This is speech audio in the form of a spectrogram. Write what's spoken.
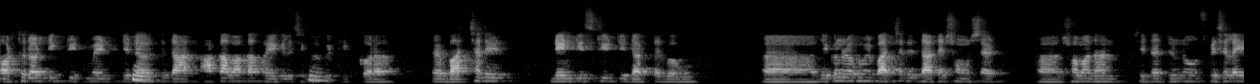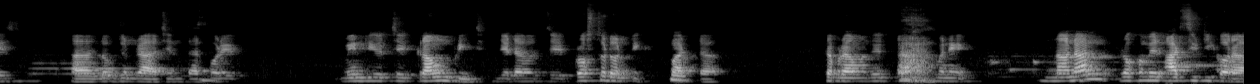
অর্থোডন্টিক ট্রিটমেন্ট যেটা হচ্ছে দাঁত আঁকা বাঁকা হয়ে গেলে সেগুলোকে ঠিক করা বাচ্চাদের ডেন্টিস্ট্রির যে ডাক্তারবাবু যে কোনো রকমের বাচ্চাদের দাঁতের সমস্যার আহ, সমাধান সেটার জন্য স্পেশালাইজড লোকজনরা আছেন তারপরে মেনলি হচ্ছে ক্রাউন ব্রিজ যেটা হচ্ছে প্রস্থডন্টিক পার্টটা তারপরে আমাদের মানে নানান রকমের আরসিটি করা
